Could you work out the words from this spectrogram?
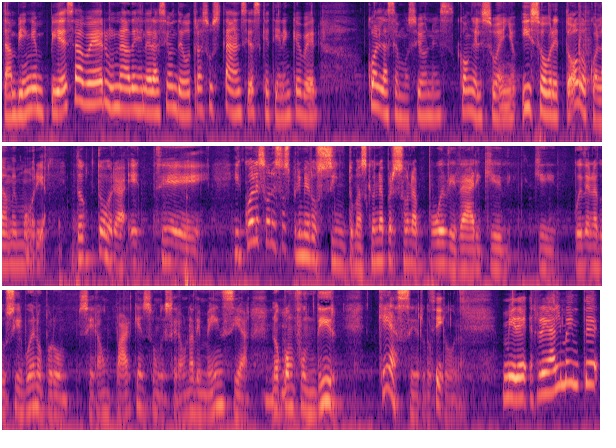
también empieza a haber una degeneración de otras sustancias que tienen que ver con las emociones, con el sueño y sobre todo con la memoria. Doctora, este, ¿Y cuáles son esos primeros síntomas que una persona puede dar y que, pueden aducir, bueno, pero será un Parkinson, será una demencia, no confundir? ¿Qué hacer, doctora? Mire, realmente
